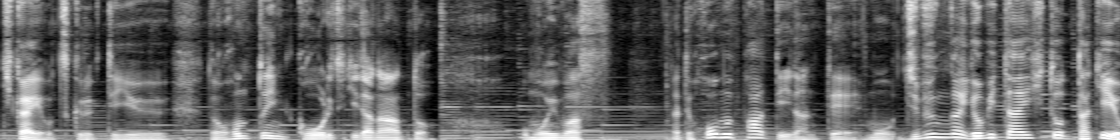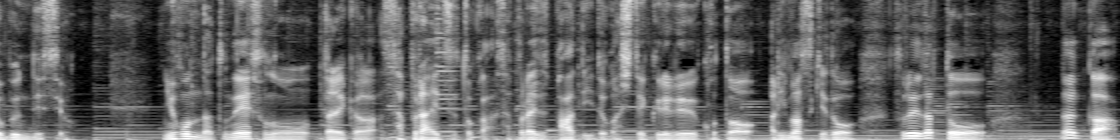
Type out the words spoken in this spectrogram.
機会を作るっていうのが本当に合理的だなと思います。だってホームパーティーなんてもう自分が呼びたい人だけ呼ぶんですよ。日本だとね、その誰かがサプライズとかサプライズパーティーとかしてくれることありますけど、それだとなんか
